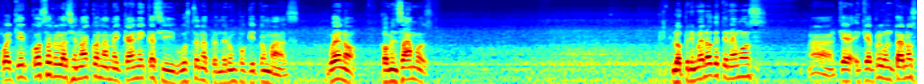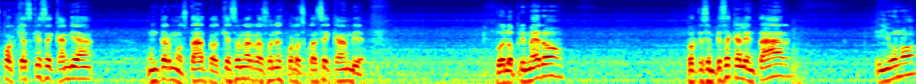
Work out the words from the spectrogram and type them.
cualquier cosa relacionada con la mecánica si gustan aprender un poquito más. Bueno, comenzamos. Lo primero que tenemos ah, que, que preguntarnos por qué es que se cambia un termostato, qué son las razones por las cuales se cambia. Pues lo primero, porque se empieza a calentar y uno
